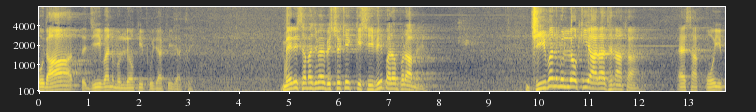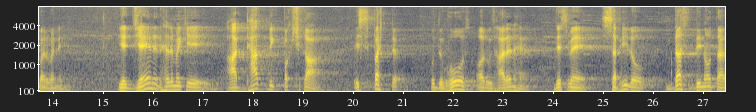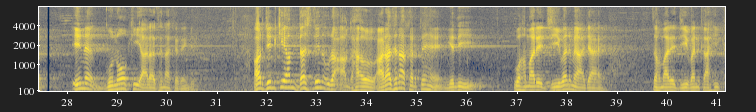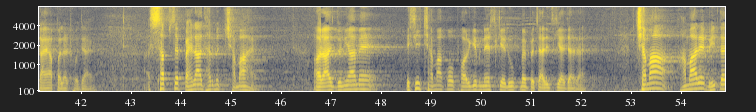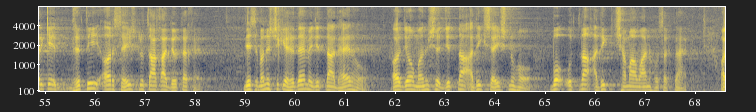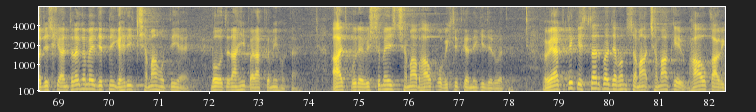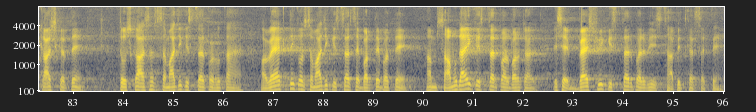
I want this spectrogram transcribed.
उदात जीवन मूल्यों की पूजा की जाती है। मेरी समझ में विश्व की किसी भी परंपरा में जीवन मूल्यों की आराधना का ऐसा कोई पर्व नहीं। ये जैन धर्म के आध्यात्मिक पक्ष का स्पष्ट उद्घोष और उदाहरण है, जिसमें सभी लोग दस दिनों तक इन गुणों की आराधना करेंगे। और जिनकी हम दस दिन आराधना करते हैं, यदि वो हमारे जीवन में आ जाए तो हमारे जीवन का ही काया पलट हो जाए। सबसे पहला धर्म क्षमा है। और आज दुनिया में इसी क्षमा को फॉरगिवनेस के रूप में प्रचारित किया जा रहा है। क्षमा हमारे भीतर के धृति और सहिष्णुता का द्योतक है। जिस मनुष्य के हृदय में जितना धैर्य हो और जो मनुष्य जितना अधिक सहिष्णु हो, वो उतना अधिक क्षमावान हो सकता है। और जिसके अंतरंग में जितनी गहरी क्षमा होती है वो उतना ही पराक्रमी होता है। आज पूरे विश्व में इस क्षमा भाव को विकसित करने की ज़रूरत है। वैयक्तिक स्तर पर जब हम समा, क्षमा के भाव का विकास करते हैं तो उसका असर सामाजिक स्तर पर होता है और वैयक्तिक और सामाजिक स्तर से बढ़ते बढ़ते हम सामुदायिक स्तर पर बढ़कर इसे वैश्विक स्तर पर भी स्थापित कर सकते हैं।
